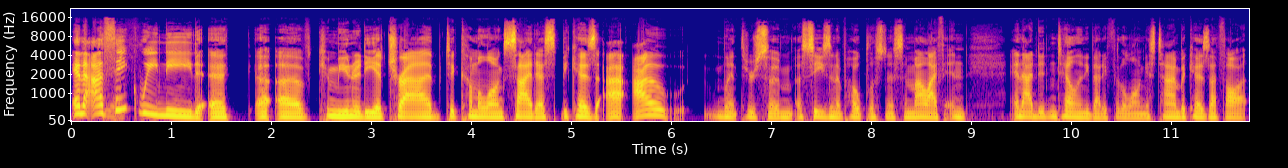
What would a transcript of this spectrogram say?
And I think we need a, a, a community, a tribe to come alongside us because I, I went through some a season of hopelessness in my life and and I didn't tell anybody for the longest time because I thought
